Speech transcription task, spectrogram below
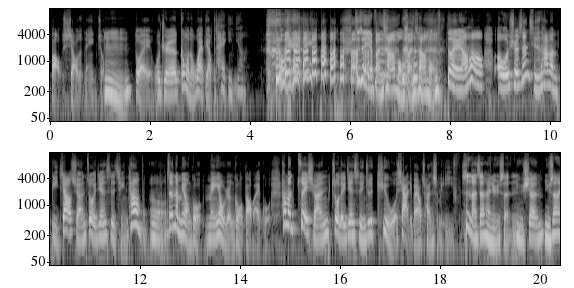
爆笑的那一种，嗯，对，我觉得跟我的外表不太一样。OK，就是也反差萌，反差萌。对，然后呃，我学生其实他们比较喜欢做一件事情，他们嗯，真的没有跟我，没有人跟我告白过。他们最喜欢做的一件事情就是 cue 我下礼拜要穿什么衣服。是男生还是女生？女生，女生在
